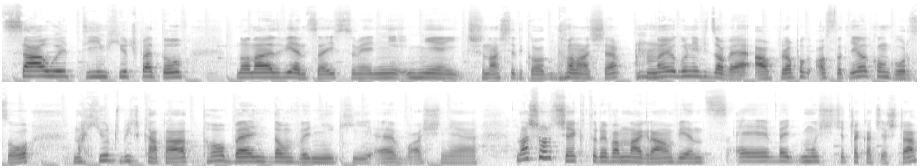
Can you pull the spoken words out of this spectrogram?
cały team Huge Petów. No nawet więcej, w sumie nie, nie 13, tylko 12. No i ogólnie widzowie, a propos ostatniego konkursu na Huge Beach Cata, to będą wyniki e, właśnie na shortcie, który wam nagram, więc e, musicie czekać jeszcze.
